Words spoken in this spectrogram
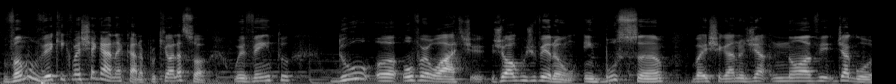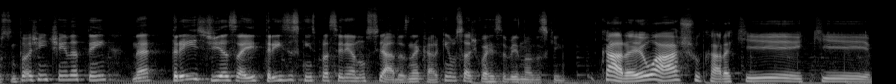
Vamos ver o que, que vai chegar, né, cara? Porque olha só, o evento do uh, Overwatch Jogos de Verão em Busan vai chegar no dia 9 de agosto. Então a gente ainda tem, né, três dias aí, três skins para serem anunciadas, né, cara? Quem você acha que vai receber nova skin? Cara, eu acho, cara, que, que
